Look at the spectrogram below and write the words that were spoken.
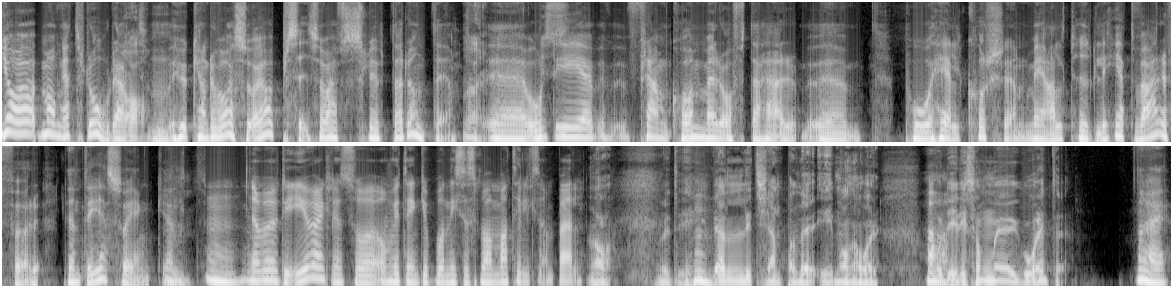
Ja, många tror att, hur kan det vara så? Ja, precis, och varför slutar du inte? Nej. Eh, och det framkommer ofta här eh, på helgkursen med all tydlighet varför det inte är så enkelt. Mm. Ja, men det är verkligen så, om vi tänker på Nisses mamma till exempel. Ja, det är väldigt kämpande i många år. Och det liksom eh, går inte. Nej.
